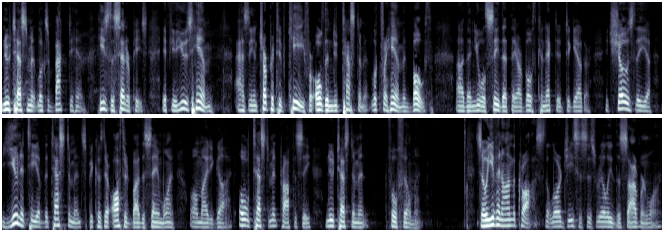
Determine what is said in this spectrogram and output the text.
New Testament looks back to him. He's the centerpiece. If you use him as the interpretive key for Old and New Testament, look for him in both uh, then you will see that they are both connected together. It shows the uh, unity of the Testaments because they're authored by the same one, Almighty God. Old Testament prophecy, New Testament fulfillment. So even on the cross, the Lord Jesus is really the sovereign one.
